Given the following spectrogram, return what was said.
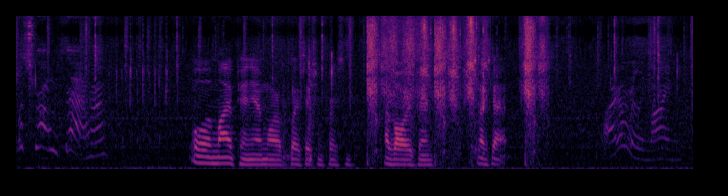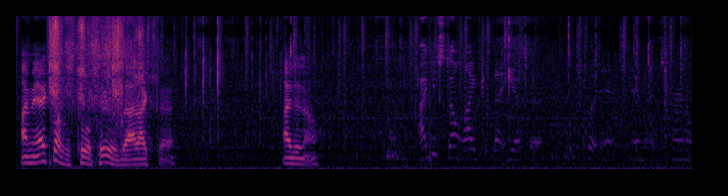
What's wrong with that, huh? Well, in my opinion, I'm more of a PlayStation person. I've always been like that. I don't really mind. I mean, Xbox is cool too, but I like the. I don't know. I just don't like that you have to put in an eternal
